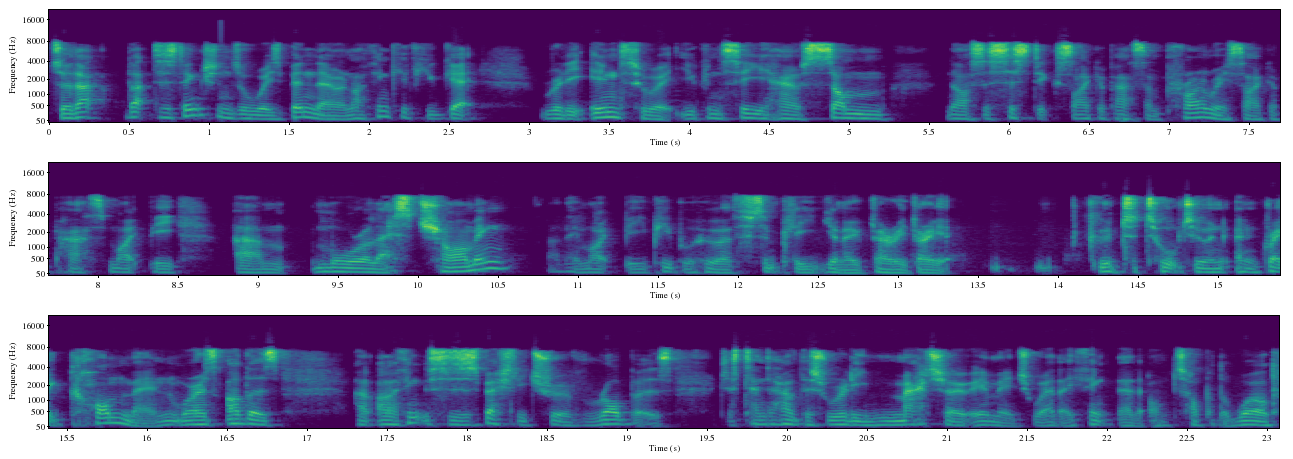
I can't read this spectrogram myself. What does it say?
So that that distinction's always been there, and I think if you get really into it, you can see how some narcissistic psychopaths and primary psychopaths might be um, more or less charming. They might be people who are simply, you know, very, very good to talk to and, and great con men, whereas others and I think this is especially true of robbers, just tend to have this really macho image where they think they're on top of the world,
